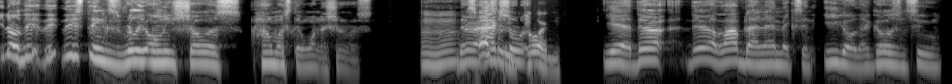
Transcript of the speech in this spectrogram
you know, th- th- these things really only show us how much they want to show us. Mm-hmm. There Especially are actual, Jordan. Yeah, there are there are a lot of dynamics and ego that goes into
